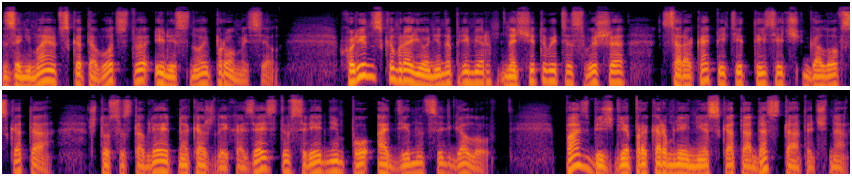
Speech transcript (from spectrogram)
занимают скотоводство и лесной промысел – Хулинском районе, например, насчитывается свыше 45 тысяч голов скота, что составляет на каждое хозяйство в среднем по 11 голов. Пастбищ для прокормления скота достаточно.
